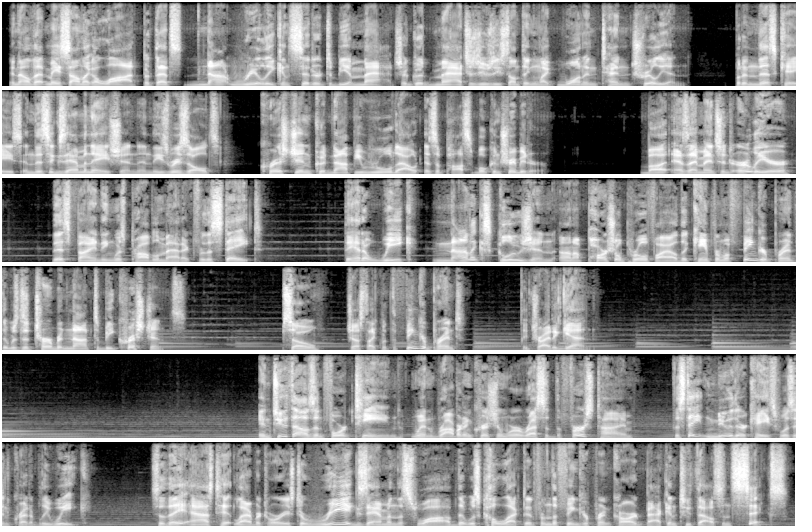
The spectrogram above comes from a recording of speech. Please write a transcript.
And now that may sound like a lot, but that's not really considered to be a match. A good match is usually something like 1 in 10 trillion. But in this case, in this examination and these results, Christian could not be ruled out as a possible contributor. But as I mentioned earlier, this finding was problematic for the state. They had a weak non exclusion on a partial profile that came from a fingerprint that was determined not to be Christian's. So, just like with the fingerprint, they tried again. In 2014, when Robert and Christian were arrested the first time, the state knew their case was incredibly weak. So they asked HIT Laboratories to re examine the swab that was collected from the fingerprint card back in 2006.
